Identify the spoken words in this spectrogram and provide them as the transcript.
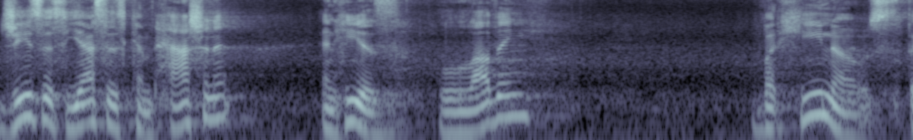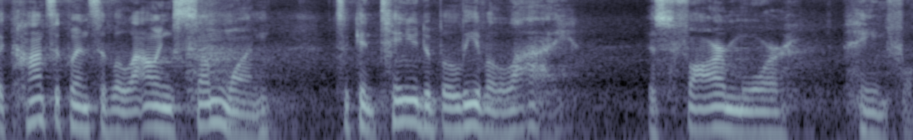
Jesus, yes, is compassionate and he is loving, but he knows the consequence of allowing someone to continue to believe a lie is far more painful.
